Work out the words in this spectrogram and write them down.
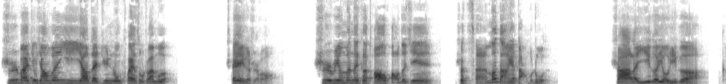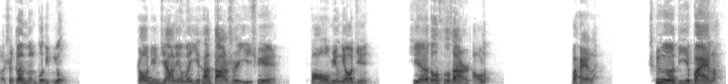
失败就像瘟疫一样在军中快速传播。这个时候，士兵们那颗逃跑的心是怎么挡也挡不住的。杀了一个又一个，可是根本不顶用。赵军将领们一看大势已去，保命要紧，也都四散而逃了。败了，彻底败了。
